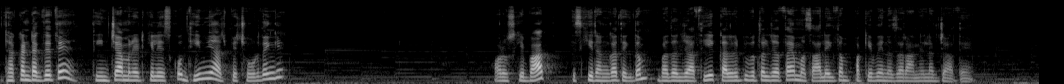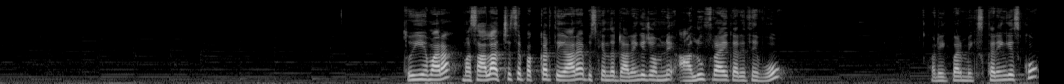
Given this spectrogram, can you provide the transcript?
ढक्कन ढक देते हैं। तीन चार मिनट के लिए इसको धीमी आँच पे छोड़ देंगे। और उसके बाद इसकी रंगत एकदम बदल जाती है कलर भी बदल जाता है, मसाले एकदम पके हुए नज़र आने लग जाते हैं। तो ये हमारा मसाला अच्छे से पककर तैयार है। अब इसके अंदर डालेंगे जो हमने आलू फ्राई करे थे वो। और एक बार मिक्स करेंगे इसको।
